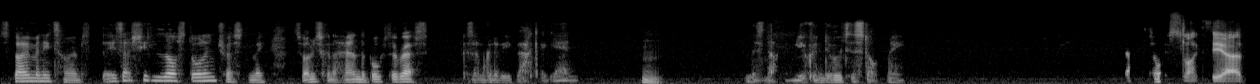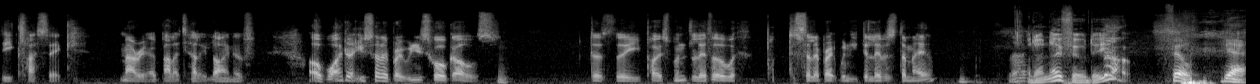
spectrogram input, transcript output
so many times that he's actually lost all interest in me. So I'm just going to hand the ball to the refs because I'm going to be back again. Hmm. And there's nothing you can do to stop me. It's like the uh, the classic Mario Balotelli line of, "Oh, why don't you celebrate when you score goals?" Does the postman deliver with, to celebrate when he delivers the mail? I don't know, Phil. Do you? No, Phil, yeah,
